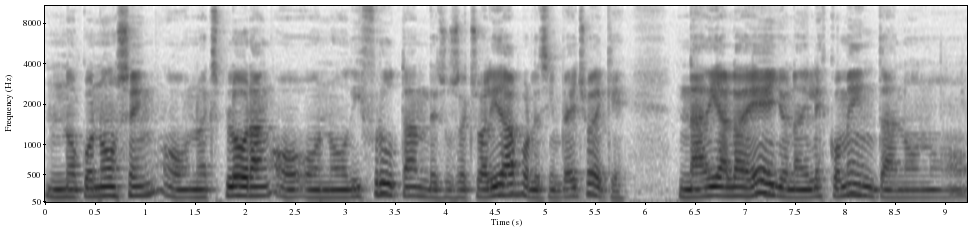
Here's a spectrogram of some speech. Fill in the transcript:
no conocen o no exploran o, o no disfrutan de su sexualidad por el simple hecho de que nadie habla de ello, nadie les comenta, no, no,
